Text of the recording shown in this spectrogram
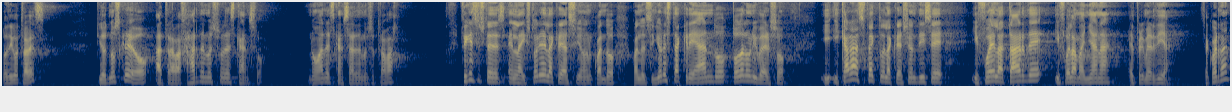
¿Lo digo otra vez? Dios nos creó a trabajar de nuestro descanso, no a descansar de nuestro trabajo. Fíjense ustedes, en la historia de la creación, cuando, cuando el Señor está creando todo el universo, y, cada aspecto de la creación dice, y fue la tarde y fue la mañana el primer día. ¿Se acuerdan?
